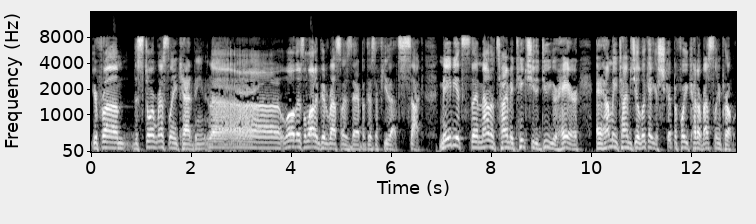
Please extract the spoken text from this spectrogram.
you're from the Storm Wrestling Academy. Uh, well, there's a lot of good wrestlers there, but there's a few that suck. Maybe it's the amount of time it takes you to do your hair and how many times you look at your script before you cut a wrestling promo.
